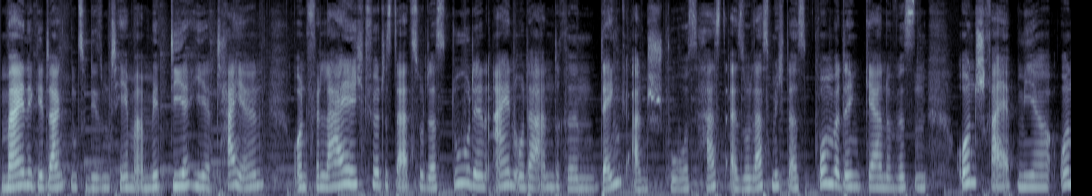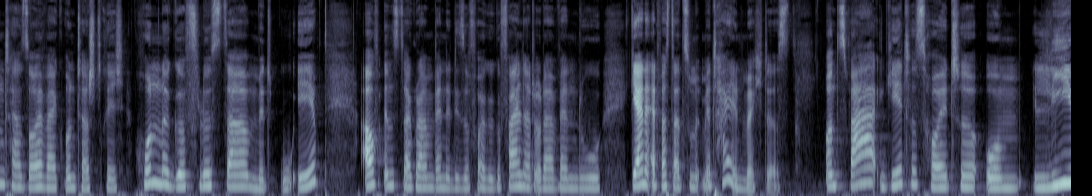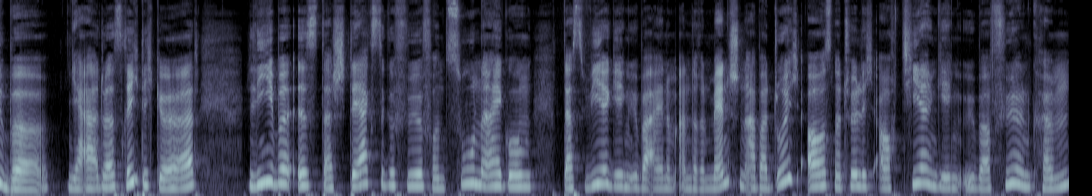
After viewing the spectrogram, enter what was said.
meine Gedanken zu diesem Thema mit dir hier teilen. Und vielleicht führt es dazu, dass du den ein oder anderen Denkanstoß hast. Also lass mich das unbedingt gerne wissen und schreib mir unter Solveig-Hundegeflüster mit UE auf Instagram, wenn dir diese Folge gefallen hat oder wenn du gerne etwas dazu mit mir teilen möchtest. Und zwar geht es heute um Liebe. Ja, du hast richtig gehört. Liebe ist das stärkste Gefühl von Zuneigung, das wir gegenüber einem anderen Menschen, aber durchaus natürlich auch Tieren gegenüber fühlen können.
